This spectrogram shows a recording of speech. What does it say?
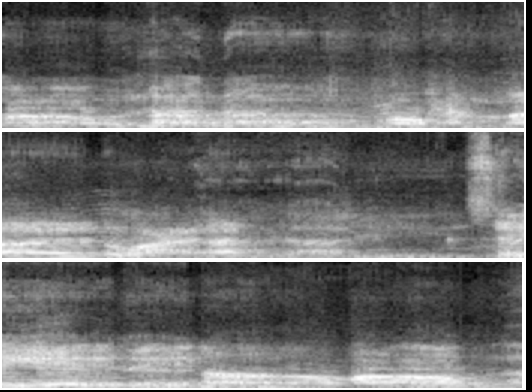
মাওলানা মুহাম্মাদ ওয়া আলা سيدنا مولانا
